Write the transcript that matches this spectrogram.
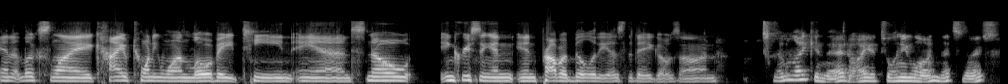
and it looks like high of 21, low of 18, and snow increasing in, in probability as the day goes on. I'm liking that. High of 21. That's nice.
